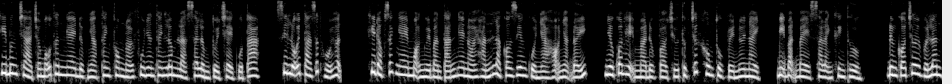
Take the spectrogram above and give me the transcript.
Khi bưng trà cho mẫu thân nghe được Nhạc Thanh Phong nói phu nhân Thanh Lâm là sai lầm tuổi trẻ của ta, xin lỗi ta rất hối hận. Khi đọc sách nghe mọi người bàn tán nghe nói hắn là con riêng của nhà họ Nhạc đấy, nhờ quan hệ mà được vào chứ thực chất không thuộc về nơi này, bị bạn bè xa lánh khinh thường. Đừng có chơi với Lân,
